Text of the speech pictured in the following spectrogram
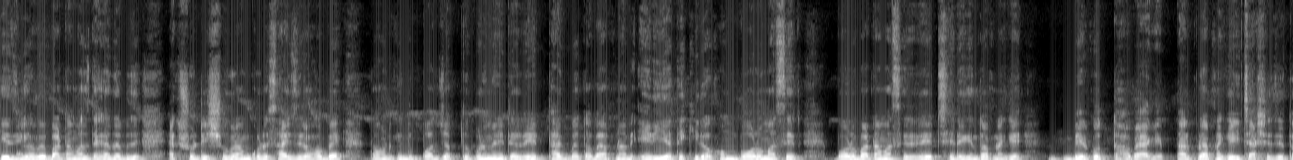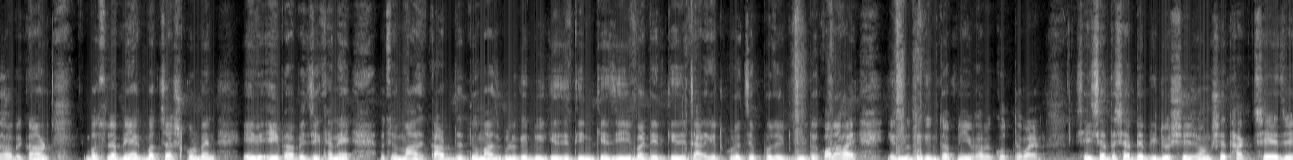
কেজি হবে, বাটা মাছ দেখা যাবে যে একশো দেড়শো গ্রাম করে সাইজের হবে। তখন কিন্তু পর্যাপ্ত পরিমাণে এটা রেট থাকবে। তবে আপনার এরিয়াতে কীরকম বড় মাছের বড় বাটা মাছের রেট সেটা কিন্তু আপনাকে বের করতে হবে আগে। তারপরে আপনাকে এই চাষে যেতে হবে। কারণ বছরে আপনি একবার চাষ করবেন, এই, এইভাবে। যেখানে মাছ কার্প জাতীয় মাছগুলোকে দুই কেজি, তিন কেজি বা দেড় কেজি টার্গেট করে যে প্রজেক্টগুলোতে করা হয়, এগুলোতে কিন্তু আপনি এইভাবে করতে পারেন। সেই সাথে সাথে ভিডিওর শেষ অংশে থাকছে যে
